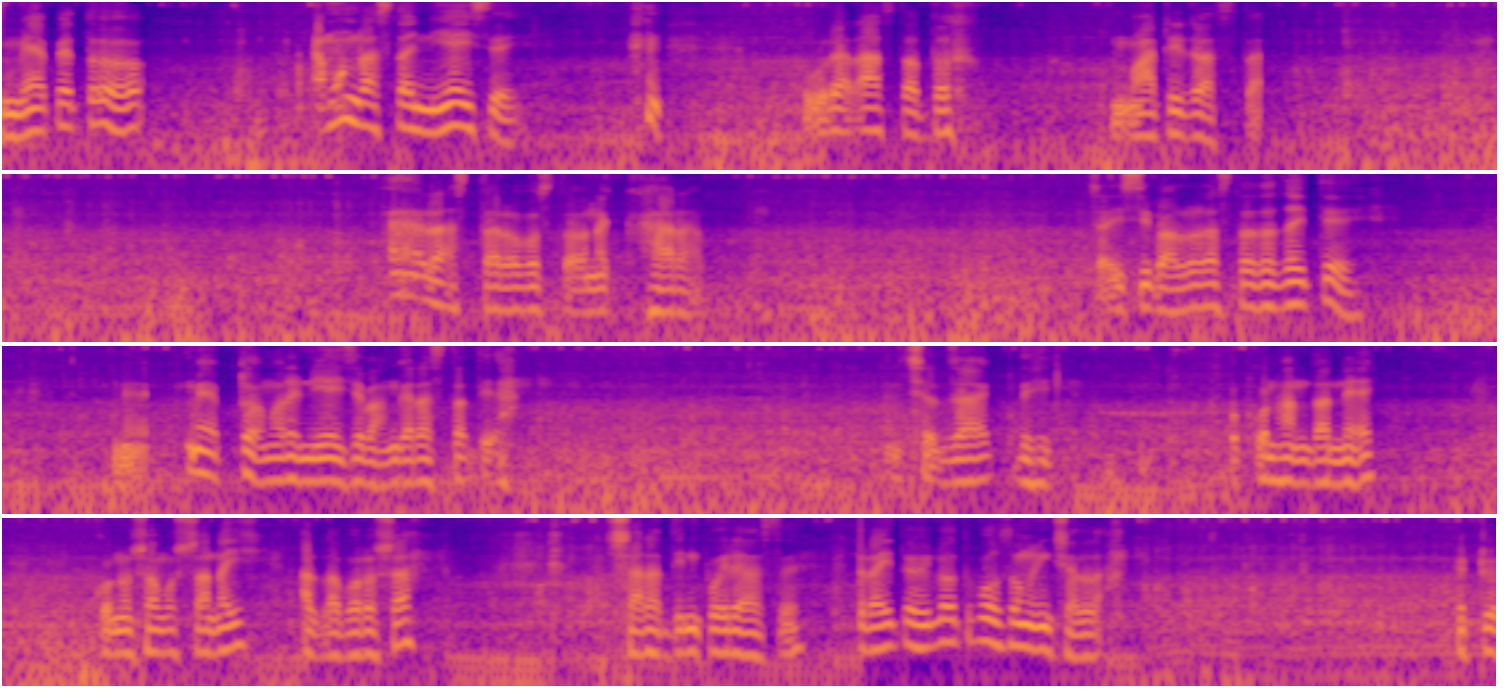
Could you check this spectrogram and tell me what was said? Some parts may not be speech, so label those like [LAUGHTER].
ম্যাপে তো এমন রাস্তায় নিয়ে আইছে। পুরা রাস্তা তো মাটির রাস্তা। রাস্তার অবস্থা অনেক খারাপ। চাইছি ভালো রাস্তাটা যাইতে। ম্যাপ তো আমার নিয়ে আইছে ভাঙ্গা রাস্তা দিয়ে। আচ্ছা যাক দেখি। কোন হান্দা নেয়? কোনো সমস্যা নাই। আল্লাহ ভরসা, সারাদিন পইরে আছে। রাইতে হইলেও তো পৌঁছাম ইনশাল্লাহ। একটু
